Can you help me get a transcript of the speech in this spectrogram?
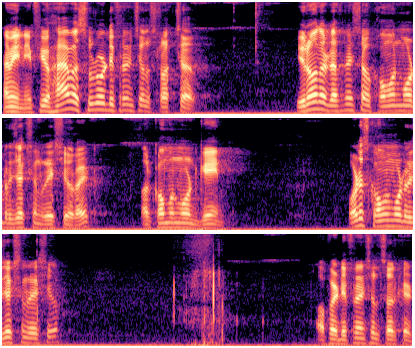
I mean if you have a pseudo differential structure you know the definition of common mode rejection ratio, right, or common mode gain. What is common mode rejection ratio of a differential circuit?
